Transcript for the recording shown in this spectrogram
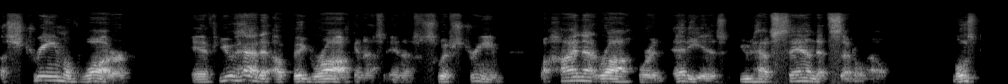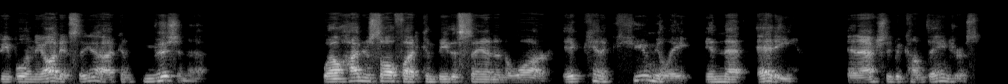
a stream of water if you had a big rock in a, in a swift stream, behind that rock where an eddy is, you'd have sand that settled out. Most people in the audience say, yeah, I can envision that. Well, hydrogen sulfide can be the sand in the water. It can accumulate in that eddy and actually become dangerous.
